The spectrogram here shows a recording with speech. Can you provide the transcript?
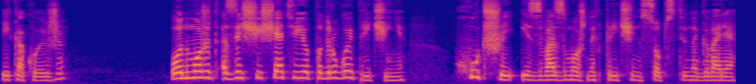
И какой же? Он может защищать ее по другой причине, худшей из возможных причин, собственно говоря.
